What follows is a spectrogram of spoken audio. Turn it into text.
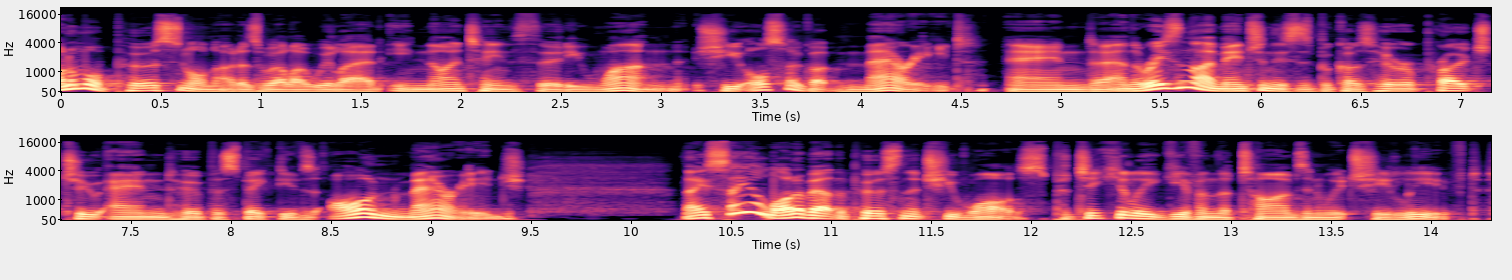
On a more personal note as well, I will add, in 1931, she also got married. And, uh, and the reason I mention this is because her approach to and her perspectives on marriage, they say a lot about the person that she was, particularly given the times in which she lived.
